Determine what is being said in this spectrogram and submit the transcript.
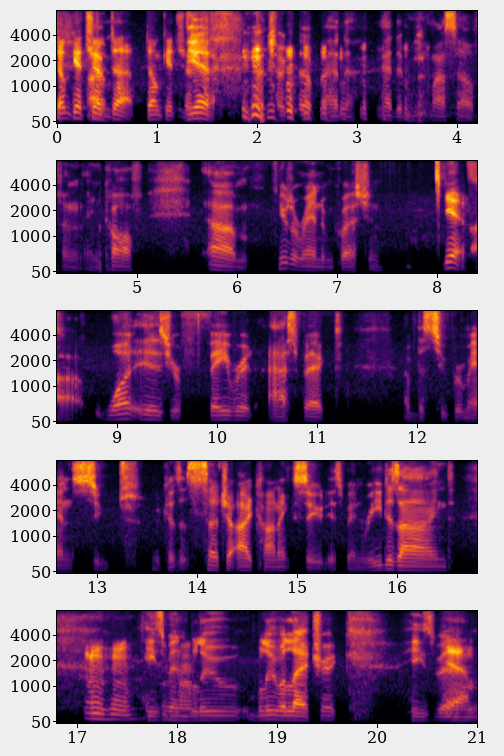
Don't get Um, choked up. Don't get choked Yeah, up. I choked up. I had to had to mute myself and, and cough. Um, here's a random question. Yes. Uh, what is your favorite aspect of the Superman suit? Because it's such an iconic suit. It's been redesigned. mm-hmm. He's been Mhm. blue blue electric. He's been Yeah.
